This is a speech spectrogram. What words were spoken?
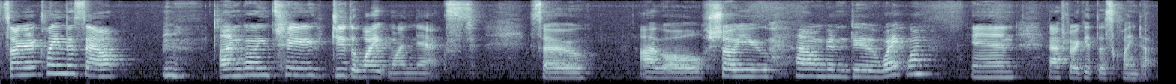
So I'm going to clean this out. I'm going to do the white one next. So I will show you how I'm going to do the white one and after I get this cleaned up.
